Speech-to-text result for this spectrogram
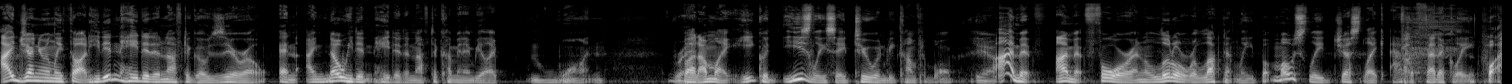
I genuinely thought he didn't hate it enough to go zero, and I know he didn't hate it enough to come in and be like one. But I'm like, he could easily say two and be comfortable. Yeah. I'm at I'm at four and a little reluctantly, but mostly just like apathetically. Wow.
